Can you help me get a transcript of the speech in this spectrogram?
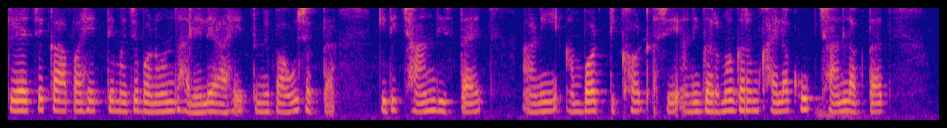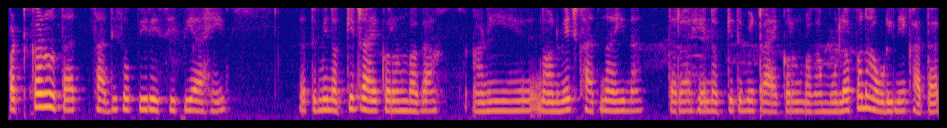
केळ्याचे काप आहेत ते माझे बनवून झालेले आहेत. तुम्ही पाहू शकता किती छान दिसत आहेत आणि आंबट तिखट असे आणि गरमागरम खायला खूप छान लागतात. पटकन होतात साधी सोपी रेसिपी आहे. तर तुम्ही नक्की ट्राय करून बघा. आणि नॉनव्हेज खात नाही ना तर हे नक्की तुम्ही ट्राय करून बघा. मुलं पण आवडीने खातात.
